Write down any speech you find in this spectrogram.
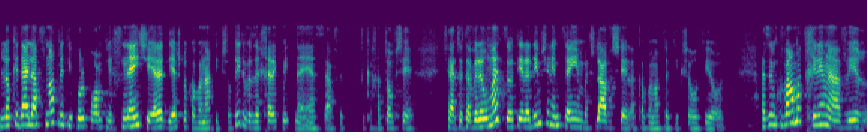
לא כדאי להפנות לטיפול פרומפט לפני שילד יש לו כוונה תקשורתית וזה חלק מתנאי הסף, זה ככה טוב ששאלת אותה. ולעומת זאת ילדים שנמצאים בשלב של הכוונות התקשורתיות אז הם כבר מתחילים להעביר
